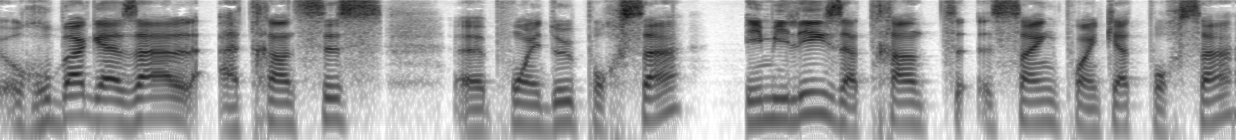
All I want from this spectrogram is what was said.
Rouba Gazal à 36,2% Émilise à 35,4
